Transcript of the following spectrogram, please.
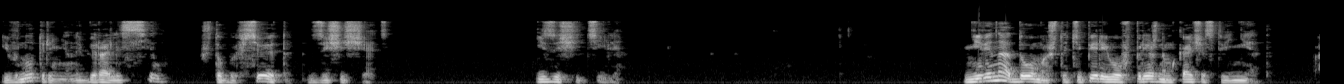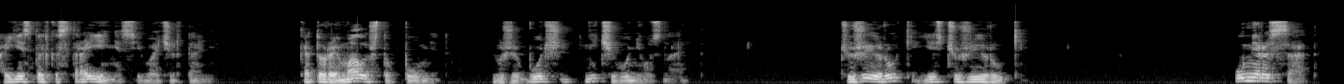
и внутренне набирались сил, чтобы все это защищать. И защитили. Не вина дома, что теперь его в прежнем качестве нет, а есть только строение с его очертанием, которое мало что помнит и уже больше ничего не узнает. Чужие руки есть чужие руки. Умер и сад,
